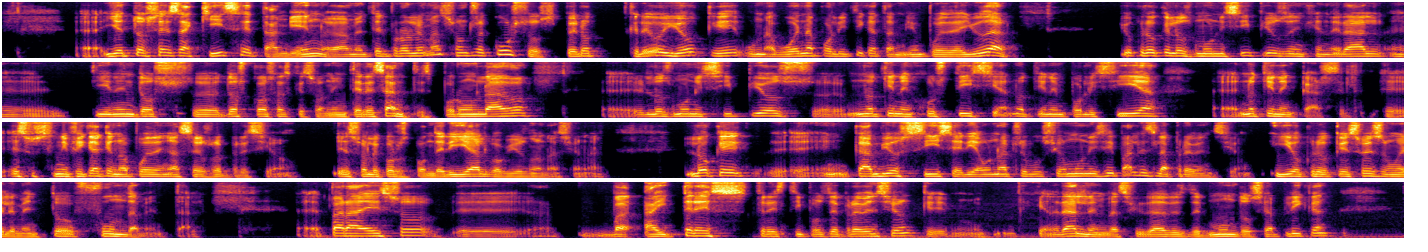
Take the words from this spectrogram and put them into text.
Eh, y entonces aquí se también, nuevamente el problema son recursos, pero creo yo que una buena política también puede ayudar. Yo creo que los municipios en general eh, tienen dos, eh, dos cosas que son interesantes. Por un lado, los municipios no tienen justicia, no tienen policía, no tienen cárcel. eso significa que no pueden hacer represión. Eso le correspondería al gobierno nacional. Lo que, eh, en cambio, sí sería una atribución municipal es la prevención. Y yo creo que eso es un elemento fundamental. Eh, para eso eh, hay tres, tres tipos de prevención que en general en las ciudades del mundo se aplican,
